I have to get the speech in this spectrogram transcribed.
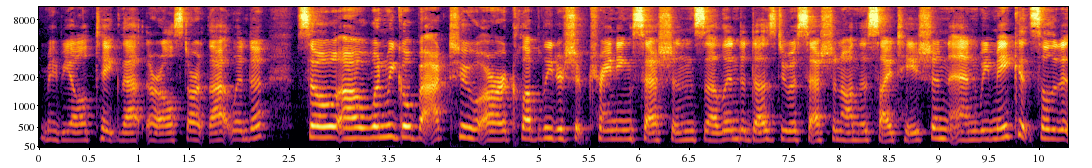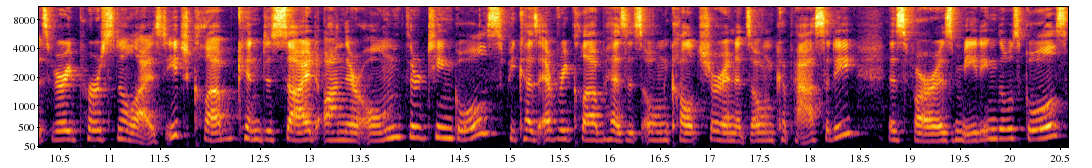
maybe I'll take that or I'll start that, Linda. So uh, when we go back to our club leadership training sessions, uh, Linda does do a session on the citation, and we make it so that it's very personalized. Each club can decide on their own 13 goals because every club has its own culture and its own capacity as far as meeting those goals.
